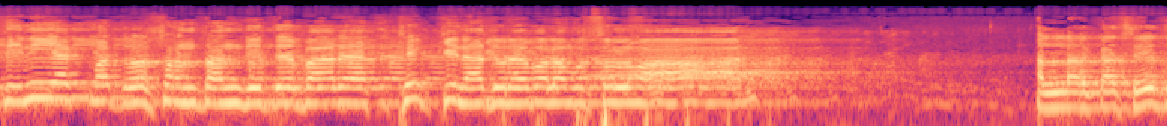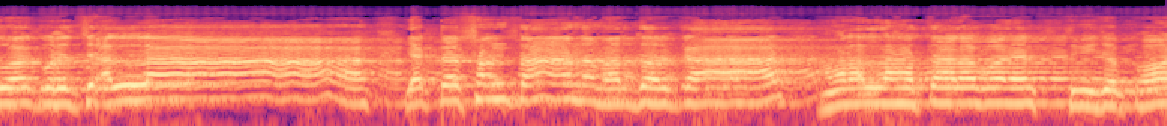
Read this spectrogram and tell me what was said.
তিনি একমাত্র সন্তান দিতে পারে। ঠিক কিনা জুড়ে বলো মুসলমান? আল্লাহর কাছে দোয়া করেছে আল্লাহ। একটা সন্তান আমার দরকার। আমার আল্লাহ তাআলা বলেন, তুমি যখন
